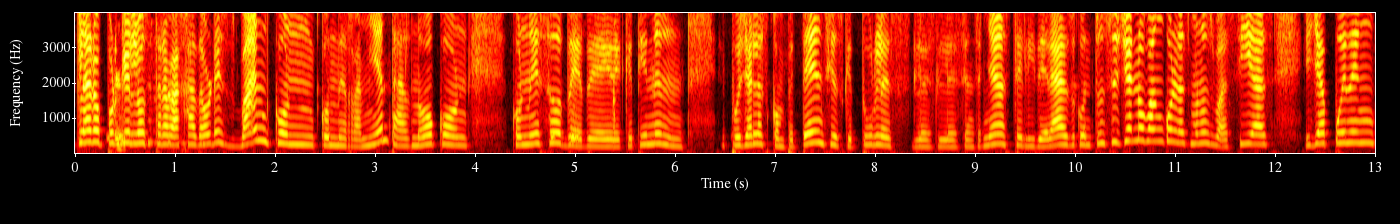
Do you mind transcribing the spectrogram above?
Claro, porque los trabajadores van con, con herramientas, ¿no? Con, con eso de, de, que tienen pues ya las competencias que tú les, les, les enseñaste, liderazgo, entonces ya no van con las manos vacías y ya pueden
